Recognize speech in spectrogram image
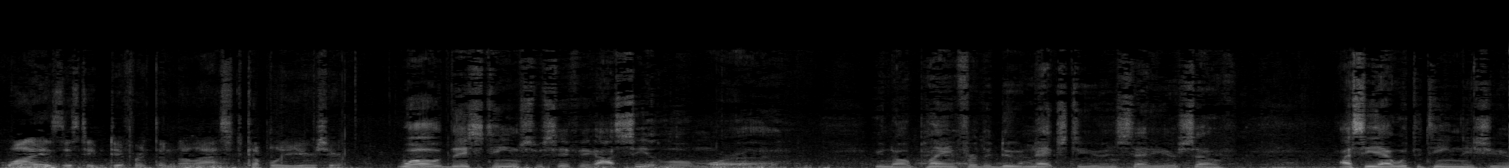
Why is this team different than the last couple of years here? Well, this team specific, I see a little more, uh, you know, playing for the dude next to you instead of yourself. I see that with the team this year.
